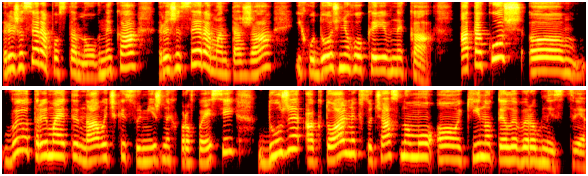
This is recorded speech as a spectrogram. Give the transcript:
режисера-постановника, режисера монтажа і художнього керівника. А також ви отримаєте навички суміжних професій, дуже актуальних в сучасному кінотелевиробництві:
